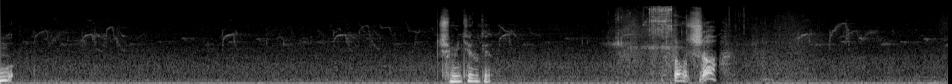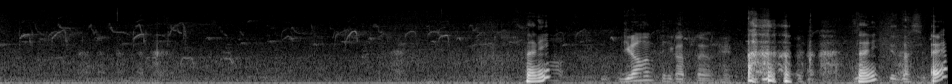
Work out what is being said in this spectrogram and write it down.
うわ。ちょ見てるけど。よっしゃ。何？ギラーンって光ったよね。何？え？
